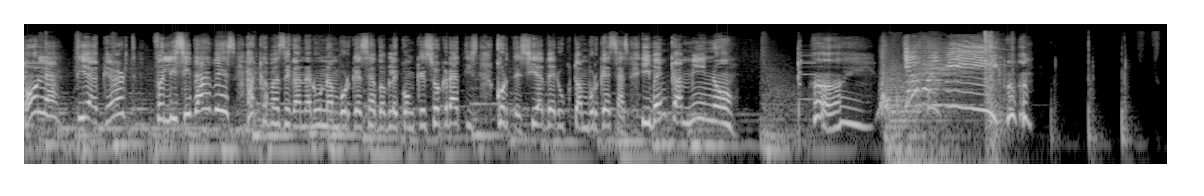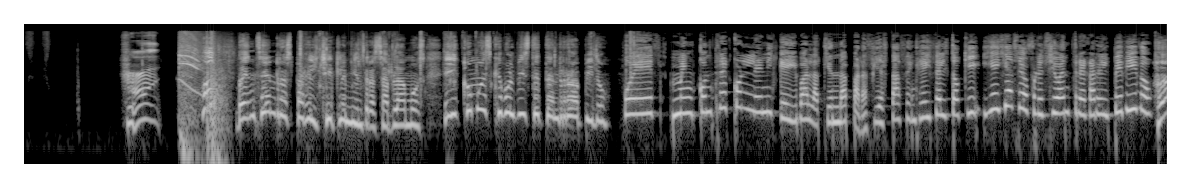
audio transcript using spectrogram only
Hola, tía Gert. ¡Felicidades! Acabas de ganar una hamburguesa doble con queso gratis. Cortesía de Eructo Hamburguesas. Y ven camino. Ay. ¡Ya volví! Pensé en raspar el chicle mientras hablamos. ¿Y cómo es que volviste tan rápido? Pues me encontré con Lenny que iba a la tienda para fiestas en Hazel Toki y ella se ofreció a entregar el pedido. ¡Ja,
